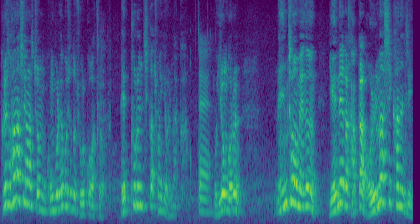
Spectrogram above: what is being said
그래서 하나씩 하나씩 좀 공부를 해보셔도 좋을 것 같아요. 애플은 시가총액이 얼마일까? 네. 뭐 이런 거를 맨 처음에는 얘네가 각각 얼마씩 하는지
